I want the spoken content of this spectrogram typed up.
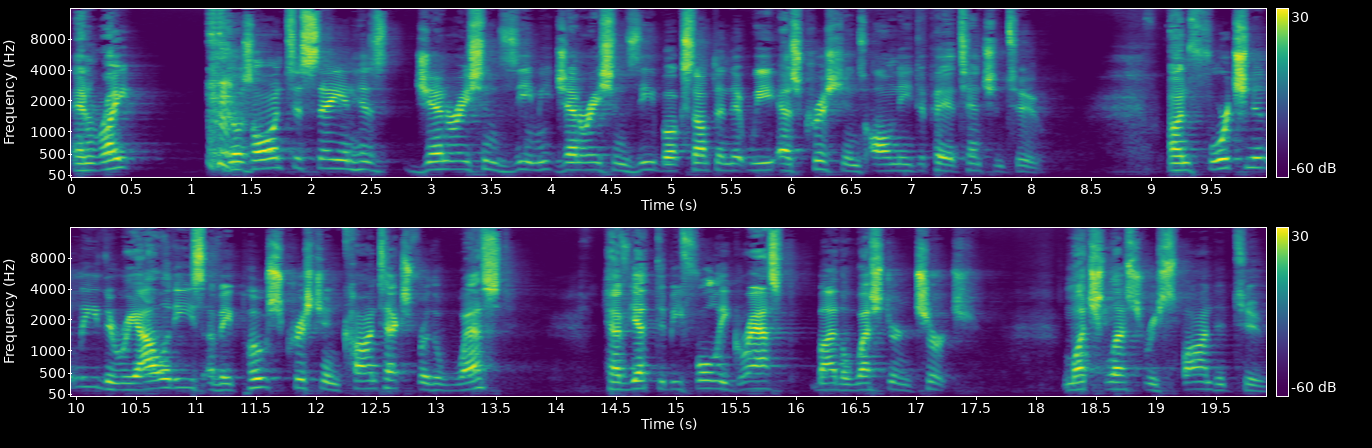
And Wright goes on to say in his Generation Z, Meet Generation Z book, something that we as Christians all need to pay attention to. Unfortunately, the realities of a post Christian context for the West have yet to be fully grasped by the Western church, much less responded to.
